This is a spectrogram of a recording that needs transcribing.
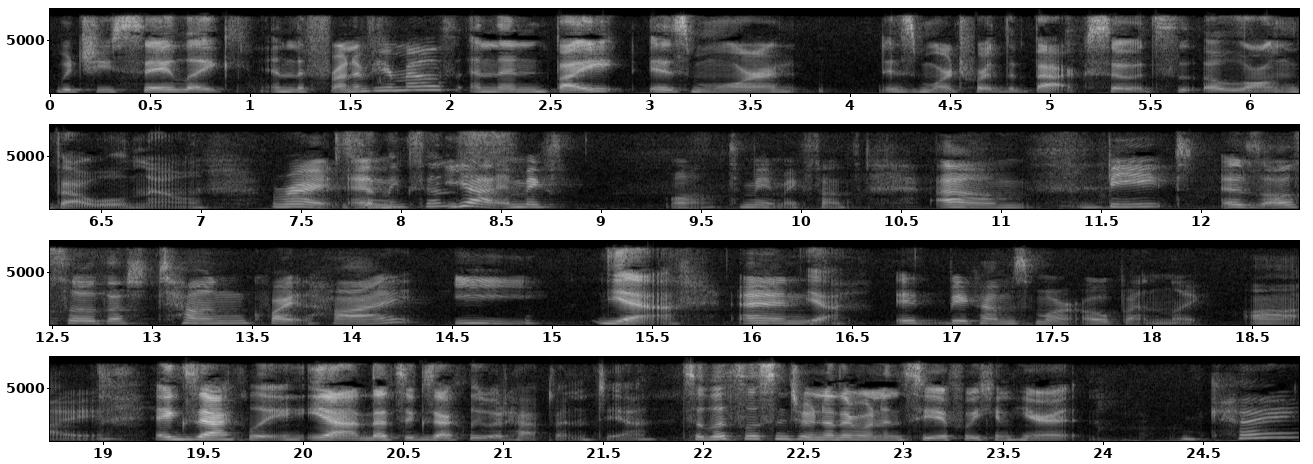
which you say like in the front of your mouth, and then bite is more is more toward the back. So it's a long vowel now. Right. Does that make sense? Yeah, it makes well, to me it makes sense. Um beat is also the tongue quite high, e, Yeah. and Yeah. it becomes more open like I. Exactly. Yeah, that's exactly what happened. Yeah. So let's listen to another one and see if we can hear it. Okay.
